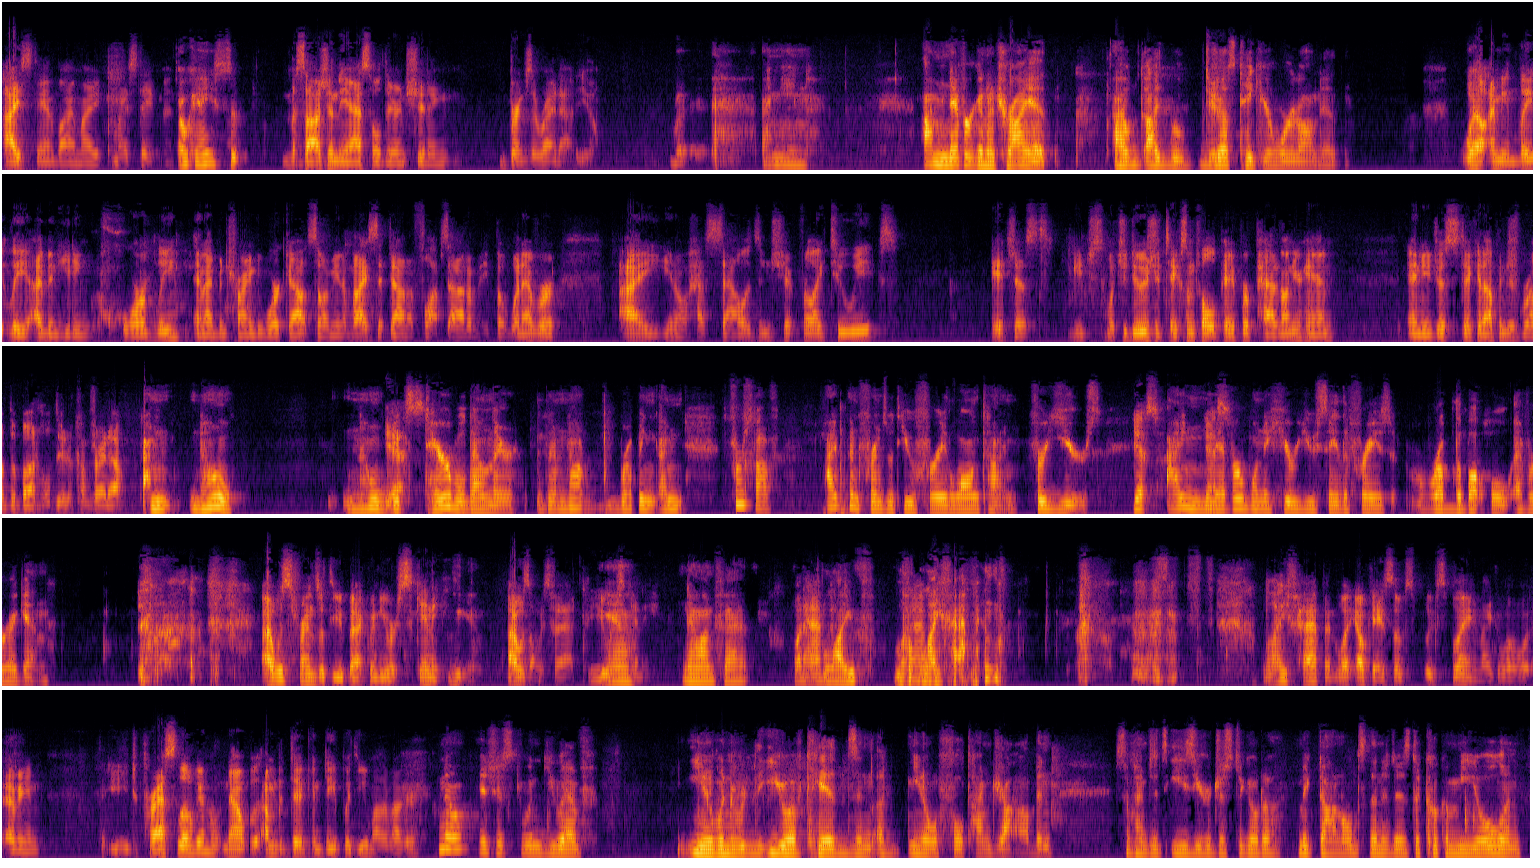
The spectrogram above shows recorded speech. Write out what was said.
I stand by my my statement. Okay, so Massaging the asshole during shitting brings it right out of you. But, I mean, I'm never gonna try it. I I will Dude. just take your word on it. Well, I mean, lately I've been eating horribly, and I've been trying to work out. So I mean, when I sit down, it flops out of me. But whenever I, you know, have salads and shit for like two weeks, it just you just what you do is you take some toilet paper, pat it on your hand, and you just stick it up and just rub the butthole, dude. It comes right out. I'm no, no. Yes. It's terrible down there. I'm not rubbing. I'm first off. I've been friends with you for a long time, for years. Yes. I never want to hear you say the phrase "rub the butthole" ever again. I was friends with you back when you were skinny. Yeah. I was always fat. You Yeah. were skinny. Now I'm fat. What happened? Life, What happened? life happened. Life happened. Like, okay, so explain. Like, what, what- I mean, you depressed, Logan? Now I'm gonna dig in deep with you, motherfucker. No, it's just when you have, you know, when you have kids and a you know a full time job, and sometimes it's easier just to go to McDonald's than it is to cook a meal, and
